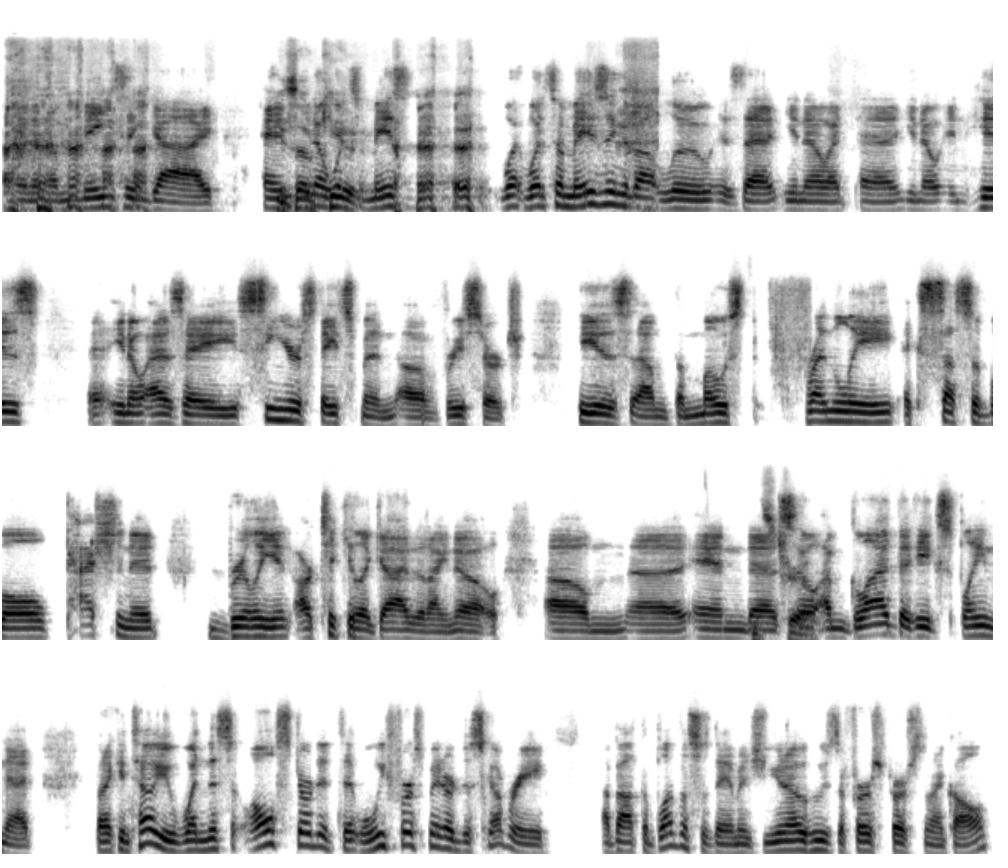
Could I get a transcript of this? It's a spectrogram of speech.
and an amazing guy. And so you know cute. what's amazing? what, what's amazing about Lou is that you know, at, uh, you know, in his, uh, you know, as a senior statesman of research, he is um, the most friendly, accessible, passionate, brilliant, articulate guy that I know. Um, uh, and uh, so I'm glad that he explained that. But I can tell you, when this all started, to, when we first made our discovery about the blood vessel damage, you know who's the first person I called?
